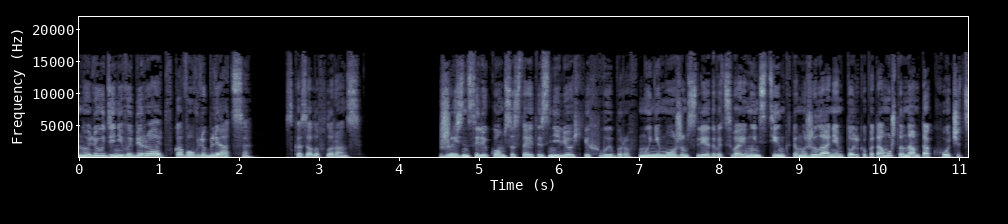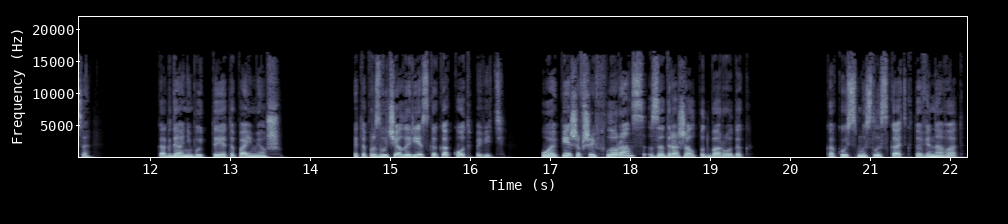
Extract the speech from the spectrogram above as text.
Но люди не выбирают, в кого влюбляться, сказала Флоранс. Жизнь целиком состоит из нелегких выборов. Мы не можем следовать своим инстинктам и желаниям только потому, что нам так хочется. Когда-нибудь ты это поймешь. Это прозвучало резко, как отповедь. У опешившей Флоранс задрожал подбородок. «Какой смысл искать, кто виноват?»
